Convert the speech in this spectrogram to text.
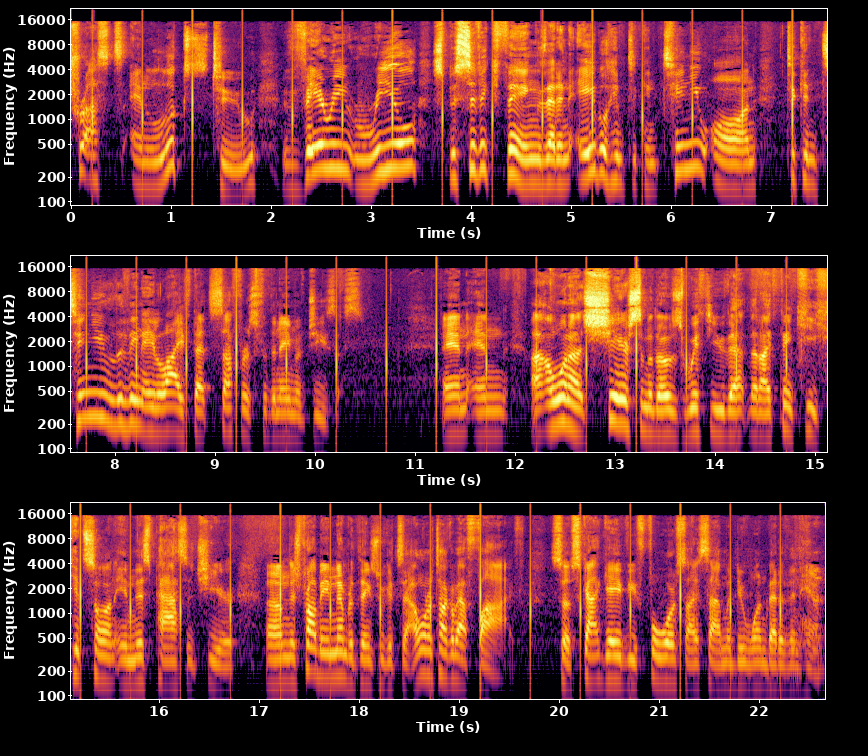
trusts, and looks to very real, specific things that enable him to continue on, to continue living a life that suffers for the name of Jesus. And, and I want to share some of those with you that, that I think he hits on in this passage here. Um, there's probably a number of things we could say. I want to talk about five. So Scott gave you four, so I decided I'm going to do one better than him.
